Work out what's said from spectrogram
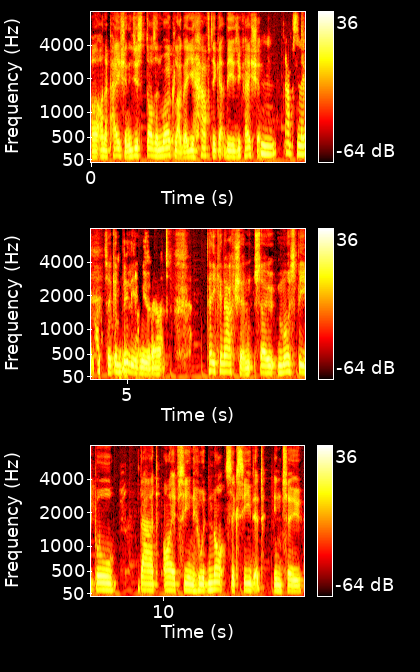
uh, on a patient. It just doesn't work like that. You have to get the education. Mm, absolutely. So I completely agree with that. Taking action. So most people that I've seen who had not succeeded into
